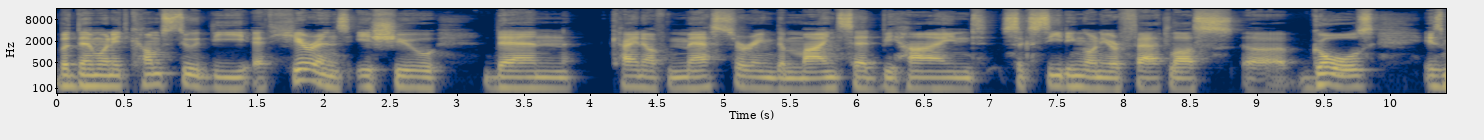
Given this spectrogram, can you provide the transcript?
but then when it comes to the adherence issue then kind of mastering the mindset behind succeeding on your fat loss uh, goals is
